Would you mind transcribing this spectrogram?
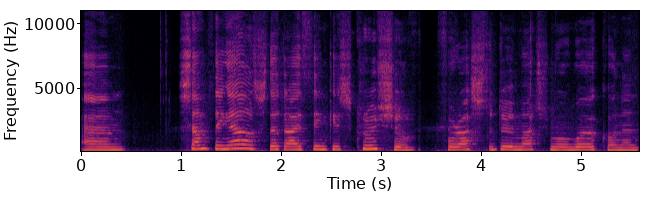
Um, something else that I think is crucial for us to do much more work on, and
